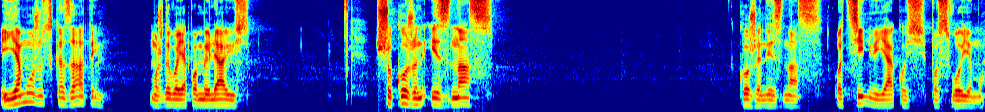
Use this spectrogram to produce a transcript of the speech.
І я можу сказати, можливо, я помиляюсь, що кожен із нас, кожен із нас оцінює якось по-своєму.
